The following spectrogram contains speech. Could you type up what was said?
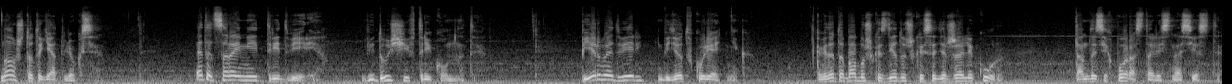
Но что-то я отвлекся. Этот сарай имеет три двери, ведущие в три комнаты. Первая дверь ведет в курятник. Когда-то бабушка с дедушкой содержали кур. Там до сих пор остались насесты.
